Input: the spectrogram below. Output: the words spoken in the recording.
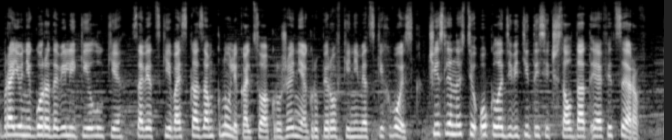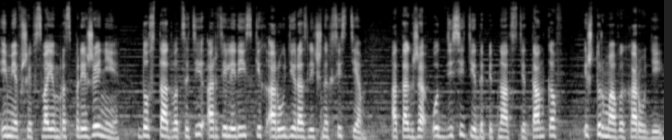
в районе города Великие Луки, советские войска замкнули кольцо окружения группировки немецких войск численностью около 9 тысяч солдат и офицеров, имевшей в своем распоряжении до 120 артиллерийских орудий различных систем, а также от 10 до 15 танков и штурмовых орудий.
